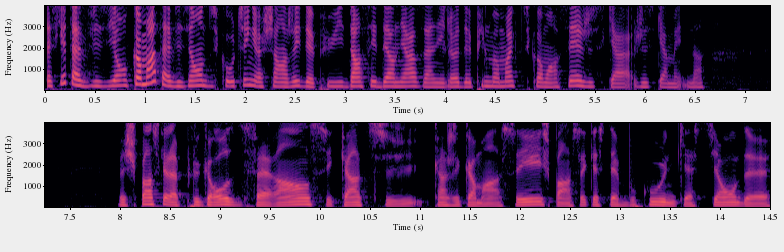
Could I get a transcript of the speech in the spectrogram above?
est-ce que ta vision, comment ta vision du coaching a changé depuis dans ces dernières années-là, depuis le moment que tu commençais jusqu'à jusqu'à maintenant? Je pense que la plus grosse différence, c'est quand tu quand j'ai commencé, je pensais que c'était beaucoup une question de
